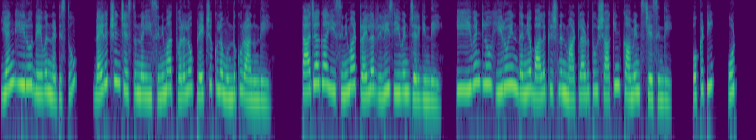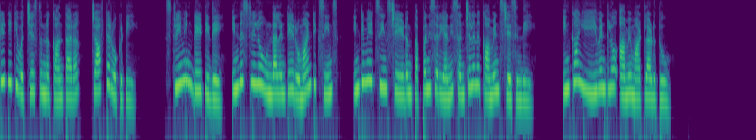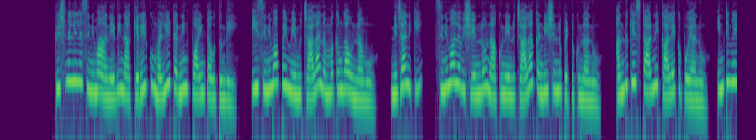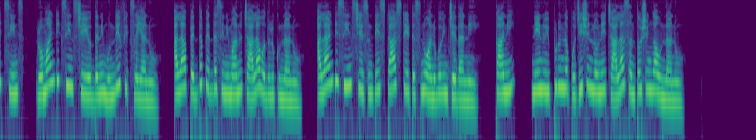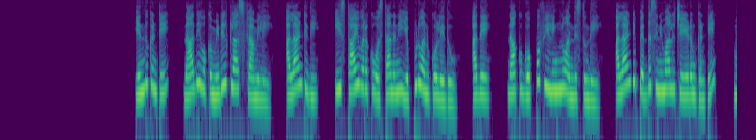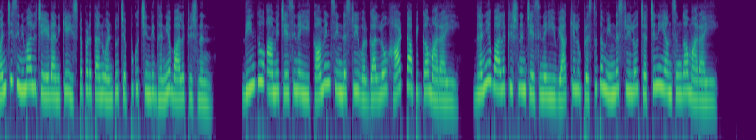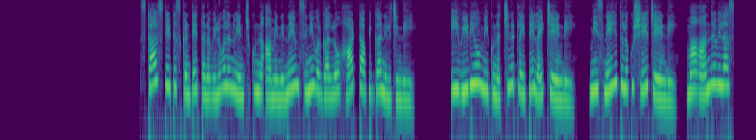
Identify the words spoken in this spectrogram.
Young hero Devan నటిస్తూ డైరెక్షన్ చేస్తున్న ఈ సినిమా త్వరలో ప్రేక్షకుల ముందుకు రానుంది. తాజాగా ఈ సినిమా ట్రైలర్ రిలీజ్ ఈవెంట్ జరిగింది. ఈ ఈవెంట్లో హీరోయిన్ ధన్య బాలకృష్ణన్ మాట్లాడుతూ షాకింగ్ కామెంట్స్ చేసింది. ఒకటి ఓటీటీకి వచ్చేస్తున్న కాంతార చాప్టర్ ఒకటి. స్ట్రీమింగ్ డేట్ ఇదే. ఇండస్ట్రీలో ఉండాలంటే రొమాంటిక్ సీన్స్ ఇంటిమేట్ సీన్స్ చేయడం తప్పనిసరి అని సంచలన కామెంట్స్ చేసింది. ఇంకా ఈ ఈవెంట్లో ఆమె మాట్లాడుతూ కృష్ణలీల సినిమా అనేది నా కెరీర్కు మళ్ళీ టర్నింగ్ పాయింట్ అవుతుంది. ఈ సినిమాపై మేము చాలా నమ్మకంగా ఉన్నాము. నిజానికి సినిమాల విషయంలో నాకు నేను చాలా కండీషన్లు పెట్టుకున్నాను. అందుకే స్టార్ని కాలేకపోయాను. ఇంటిమేట్ సీన్స్ రొమాంటిక్ సీన్స్ చేయొద్దని ముందే ఫిక్స్ అయ్యాను. అలా పెద్ద పెద్ద సినిమాను చాలా వదులుకున్నాను. అలాంటి సీన్స్ చేసుంటే స్టార్ స్టేటస్ను అనుభవించేదాన్ని. కానీ నేను ఇప్పుడున్న పొజిషన్లోనే చాలా సంతోషంగా ఉన్నాను. ఎందుకంటే నాది ఒక మిడిల్ క్లాస్ ఫ్యామిలీ. అలాంటిది ఈ స్థాయి వరకు వస్తానని ఎప్పుడూ అనుకోలేదు. అదే నాకు గొప్ప ఫీలింగ్ను అందిస్తుంది. అలాంటి పెద్ద సినిమాలు చేయడం కంటే మంచి సినిమాలు చేయడానికే ఇష్టపడతాను అంటూ చెప్పుకొచ్చింది ధన్య బాలకృష్ణన్. దీంతో ఆమె చేసిన ఈ కామెంట్స్ ఇండస్ట్రీ వర్గాల్లో హాట్ టాపిక్గా మారాయి. ధన్య బాలకృష్ణన్ చేసిన ఈ వ్యాఖ్యలు ప్రస్తుతం ఇండస్ట్రీలో చర్చనీయాంశంగా మారాయి. స్టార్ స్టేటస్ కంటే తన విలువలను ఎంచుకున్న ఆమె నిర్ణయం సినీ వర్గాల్లో హాట్ టాపిక్గా నిలిచింది. ఈ వీడియో మీకు నచ్చినట్లయితే లైక్ చేయండి. మీ స్నేహితులకు షేర్ చేయండి. మా ఆంధ్రవిలాస్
